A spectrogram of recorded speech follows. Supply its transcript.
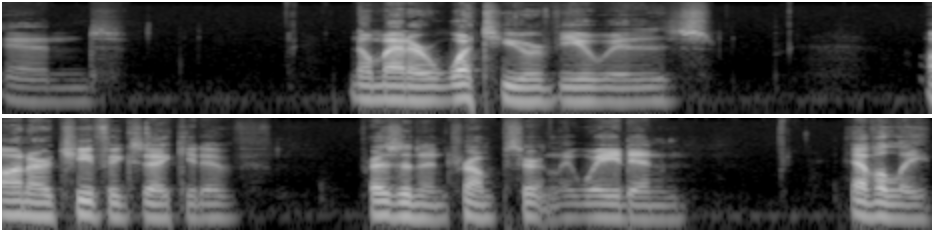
and no matter what your view is on our chief executive, President Trump certainly weighed in heavily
